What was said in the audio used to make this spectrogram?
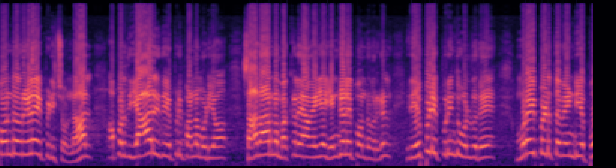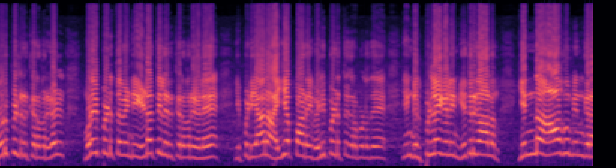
போன்றவர்களே இப்படி சொன்னால் அப்பொழுது யார் இதை எப்படி பண்ண முடியும்? சாதாரண மக்களாகிய எங்களை போன்றவர்கள் இதை எப்படி புரிந்து கொள்வது? முறைப்படுத்த வேண்டிய பொறுப்பில் இருக்கிறவர்கள் முறைப்படுத்த வேண்டிய இடத்தில் இருக்கிறவர்களே இப்படியான ஐயப்பாடை வெளிப்படுத்துகிற பொழுது எங்கள் பிள்ளைகளின் எதிர்காலம் என்ன ஆகும் என்கிற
